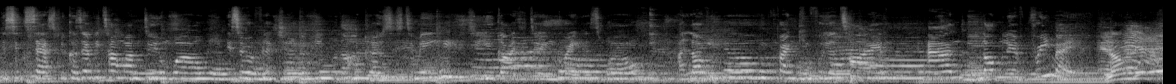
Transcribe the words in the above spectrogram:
the success. Because every time I'm doing well, it's a reflection of the people that are closest to me. So you guys are doing great as well. I love you all. Thank you for your time, and long live Premae. Long live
